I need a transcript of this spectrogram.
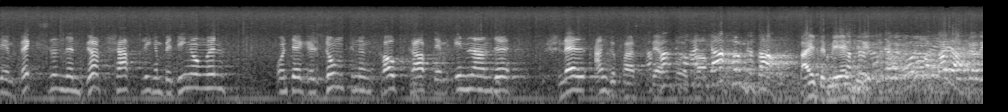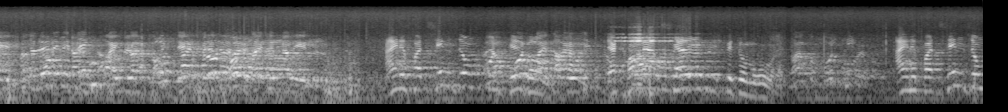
den wechselnden wirtschaftlichen Bedingungen und der gesunkenen Kaufkraft im Inlande schnell angepasst werden muss. ein Jahr schon gesagt. Alte Märchen. Eine Verzinsung und Tilgung der kommerziellen Ich bitte um Ruhe. Eine Verzinsung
